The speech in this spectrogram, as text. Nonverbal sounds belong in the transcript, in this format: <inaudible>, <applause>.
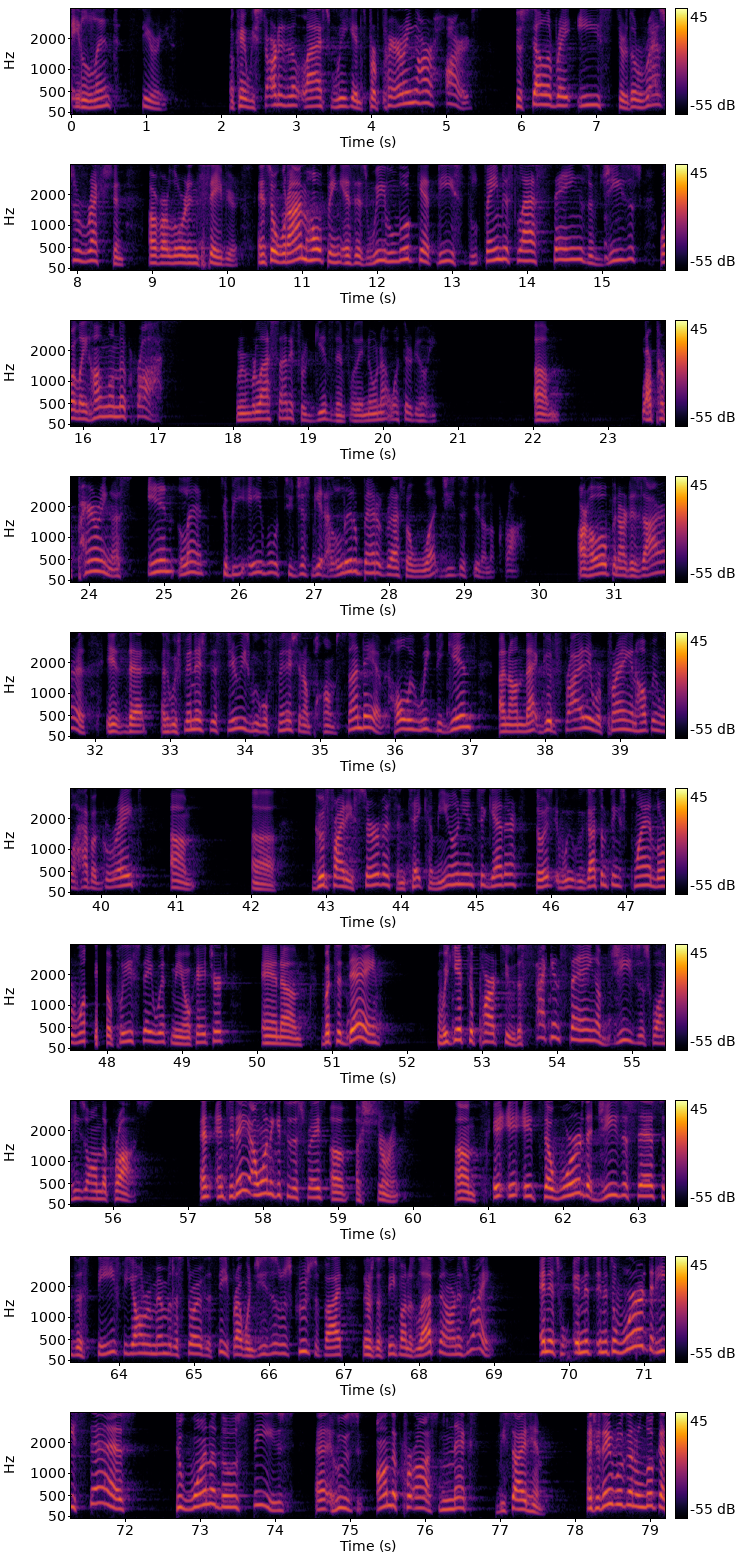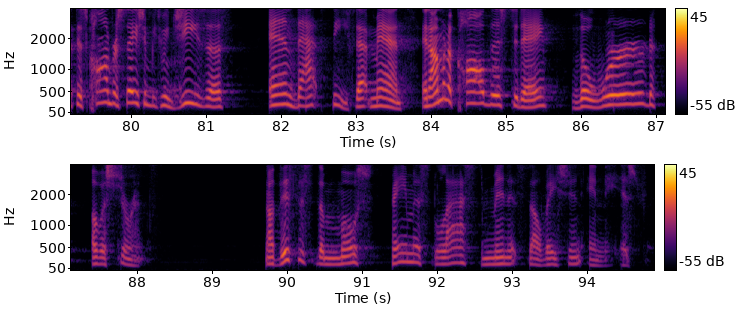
a Lent series. Okay, we started it last week and it's preparing our hearts to celebrate Easter, the resurrection of our Lord and Savior. And so, what I'm hoping is as we look at these famous last sayings of Jesus while he hung on the cross, remember last Sunday, forgive them, for they know not what they're doing, um, are preparing us in Lent to be able to just get a little better grasp of what Jesus did on the cross. Our hope and our desire is that as we finish this series, we will finish it on Palm Sunday. Holy Week begins, and on that Good Friday, we're praying and hoping we'll have a great um, uh, Good Friday service and take communion together. So it, we, we got some things planned, Lord willing. So please stay with me, okay, church? And um, but today we get to part two, the second saying of Jesus while he's on the cross. And, and today I want to get to this phrase of assurance. Um, it, it, it's a word that Jesus says to the thief. Y'all remember the story of the thief, right? When Jesus was crucified, there was a thief on his left and on his right. And it's, and it's, and it's a word that he says to one of those thieves uh, who's on the cross next beside him. And today we're going to look at this conversation between Jesus and that thief, that man. And I'm going to call this today the word of assurance. Now, this is the most famous last minute salvation in history.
